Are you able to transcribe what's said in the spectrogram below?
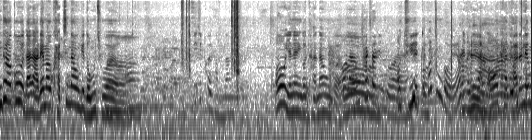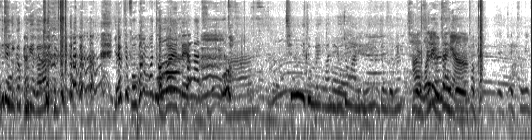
진하고 난 RM하고 같이 나온 게 너무 좋아요. 피지컬 담당. 어, 얘는 이거 다 나온 거야. 어, 나 찰사진 좋아해. 어, 뒤에 똑같은 거예요? 아니야 어, 다 다른 애 예쁘다니까 고개가 이렇게 보고 한 번 더 봐야 돼. 치민이 좀 이거 완전 요정 아니니 이 정도면 아 원래 요정이야. 저 종이.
